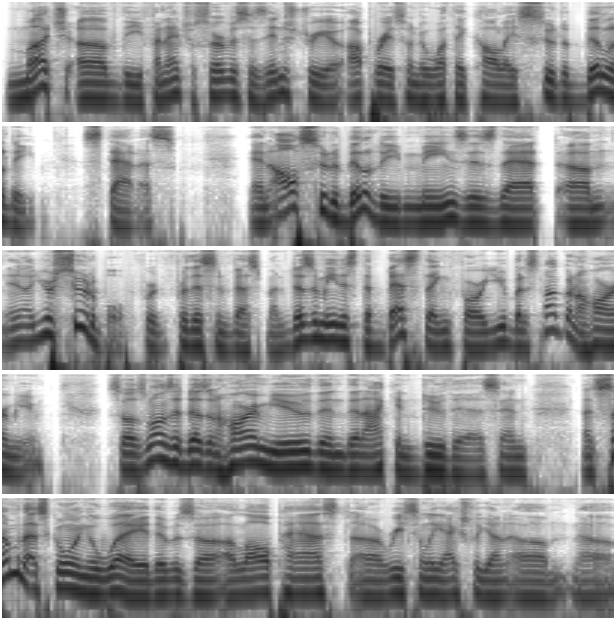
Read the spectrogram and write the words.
much of the financial services industry operates under what they call a suitability status. And all suitability means is that um, you know, you're suitable for, for this investment. It doesn't mean it's the best thing for you, but it's not going to harm you. So as long as it doesn't harm you, then then I can do this. And, and some of that's going away. There was a, a law passed uh, recently, actually, um, uh,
